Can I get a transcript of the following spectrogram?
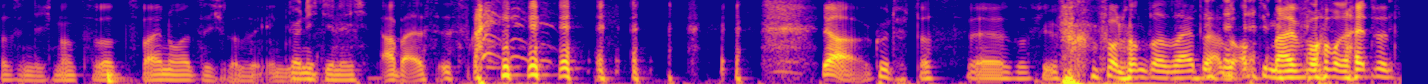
weiß ich nicht, 1992 oder so ähnlich. Gönn ich dir nicht. Aber es ist frei. ja, gut, das wäre so viel von unserer Seite. Also optimal vorbereitet.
